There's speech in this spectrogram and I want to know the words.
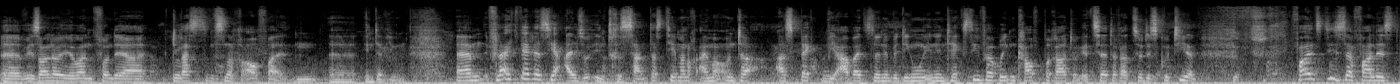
äh, wir sollen aber jemanden von der Lasst uns noch aufhalten äh, interviewen. Ähm, vielleicht wäre es ja also interessant, das Thema noch einmal unter Aspekten wie Arbeitslöhne, Bedingungen in den Textilfabriken, Kaufberatung etc. zu diskutieren. Falls dies der Fall ist,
